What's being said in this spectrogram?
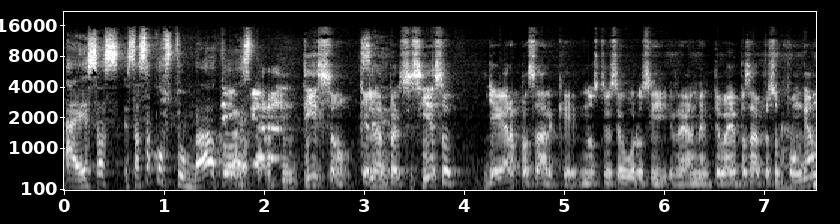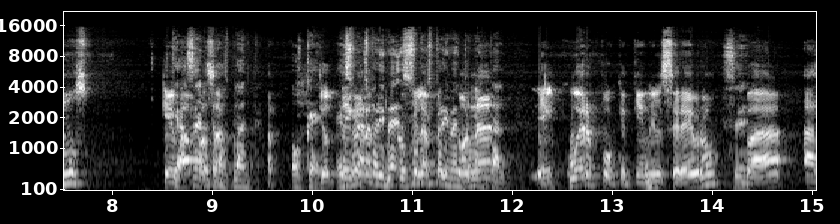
a esas, estás acostumbrado a todo Te garantizo que la si eso llegar a pasar, que no estoy seguro si realmente vaya a pasar, pero supongamos que va a pasar. El trasplante. Okay. Yo te es garantizo que la persona, el cuerpo que tiene el cerebro va a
